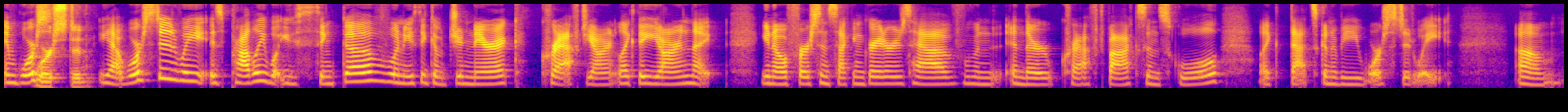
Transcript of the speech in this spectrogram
And worsted. Worsted. Yeah, worsted weight is probably what you think of when you think of generic craft yarn, like the yarn that you know first and second graders have when in their craft box in school. Like that's gonna be worsted weight. Um,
